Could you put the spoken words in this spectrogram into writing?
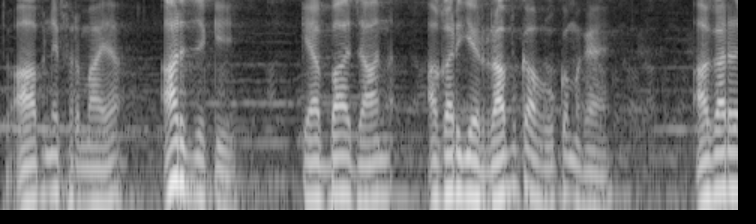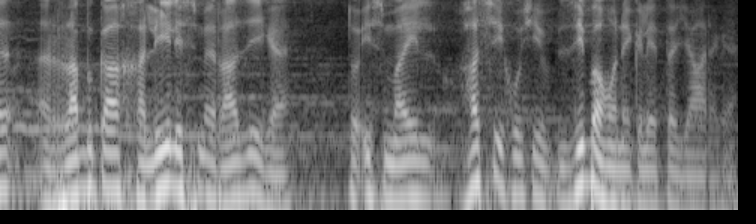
तो आपने फरमाया, अर्ज़ की कि अब्बा जान, अगर ये रब का हुक्म है, अगर रब का खलील इसमें राज़ी है तो इस्माइल हँसी खुशी ज़िबा होने के लिए तैयार है।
